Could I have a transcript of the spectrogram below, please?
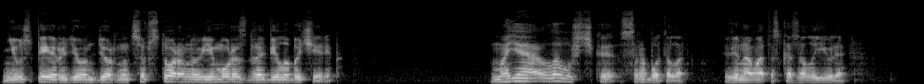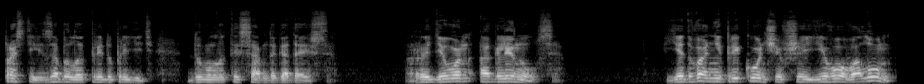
Не успея Родион дернуться в сторону, ему раздробило бы череп. «Моя ловушечка сработала», – виновато сказала Юля. Прости, забыла предупредить. Думала, ты сам догадаешься». Родион оглянулся. Едва не прикончивший его валун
